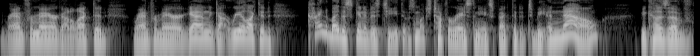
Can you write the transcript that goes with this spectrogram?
Ran for mayor, got elected, ran for mayor again, got reelected kind of by the skin of his teeth. It was a much tougher race than he expected it to be. And now, because of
